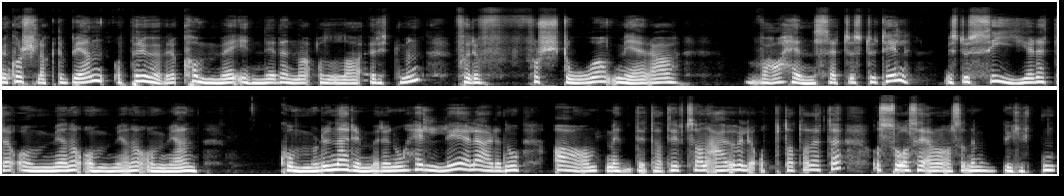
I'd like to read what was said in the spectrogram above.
med korslagte ben og prøver å komme inn i denne Allah-rytmen for å forstå mer av hva hensettes du til? Hvis du sier dette om igjen og om igjen og om igjen, kommer du nærmere noe hellig, eller er det noe annet meditativt? Så han er jo veldig opptatt av dette, og så ser han altså den bylten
